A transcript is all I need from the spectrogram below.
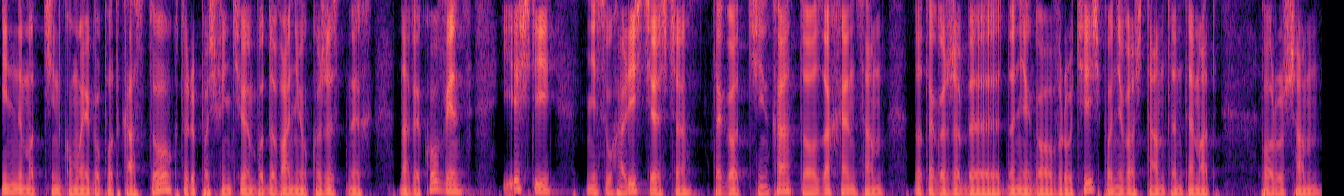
innym odcinku mojego podcastu, który poświęciłem budowaniu korzystnych nawyków, więc jeśli nie słuchaliście jeszcze tego odcinka, to zachęcam do tego, żeby do niego wrócić, ponieważ tam ten temat poruszam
